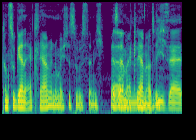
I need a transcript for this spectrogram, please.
Kannst du gerne erklären, wenn du möchtest. Du bist nämlich besser im Ähm, Erklären als ich. dieser,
